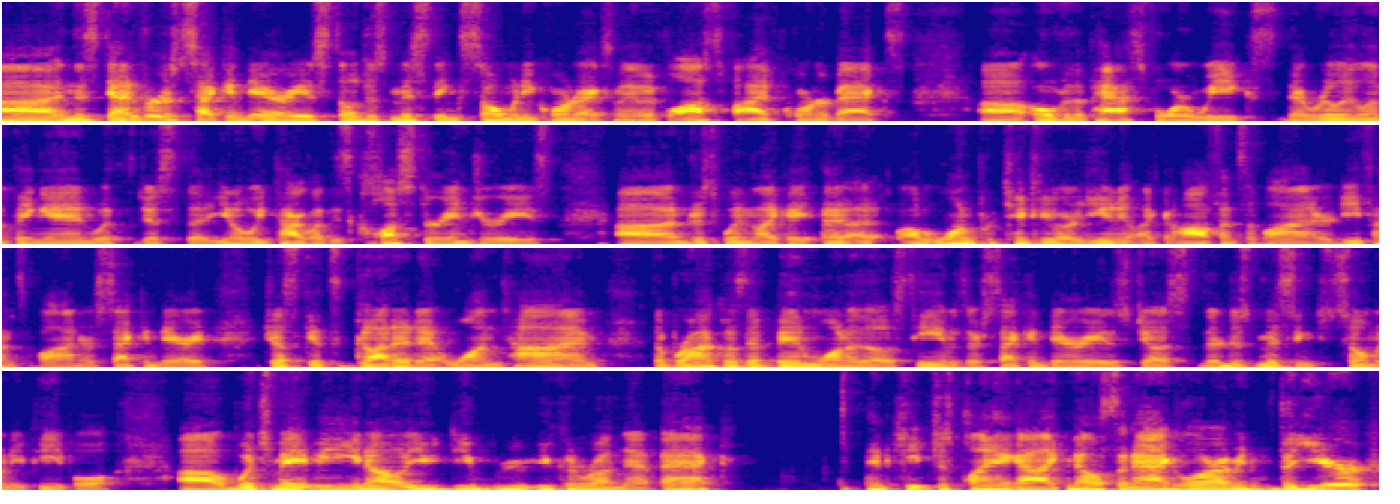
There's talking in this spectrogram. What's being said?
Uh, and this Denver secondary is still just missing so many cornerbacks. I mean, they've lost five cornerbacks uh, over the past four weeks. They're really limping in with just the, you know, we talk about these cluster injuries, uh, and just when like a, a, a, one particular unit, like an offensive line or defensive line or secondary, just gets gutted at one time. The Broncos have been one of those teams. Their secondary is just they're just missing so many people, uh, which maybe you know you you you can run that back and keep just playing a guy like Nelson Agholor. I mean, the year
